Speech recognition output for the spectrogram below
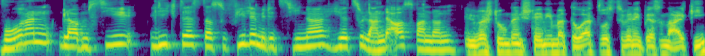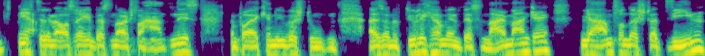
Woran, glauben Sie, liegt es, dass so viele Mediziner hierzulande auswandern? Überstunden entstehen immer dort, wo es zu wenig Personal gibt. Nicht, ja. wenn ausreichend Personal vorhanden ist, dann brauche ich keine Überstunden. Also natürlich haben wir einen Personalmangel. Wir haben von der Stadt Wien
